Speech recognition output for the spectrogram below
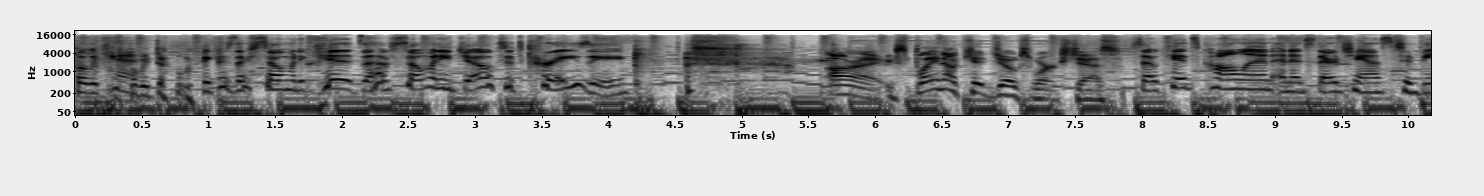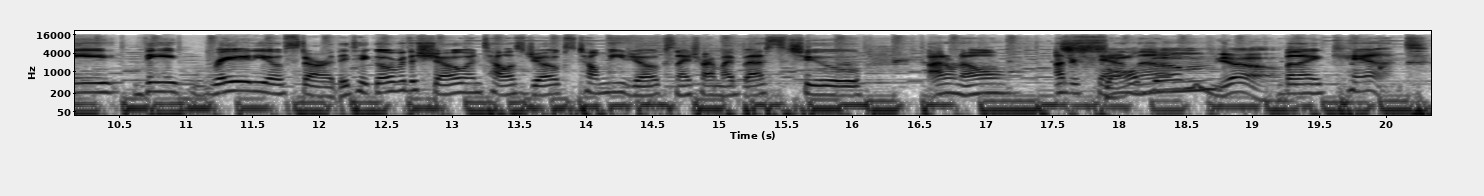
But we can't. But we don't. Because there's so many kids that have so many jokes. It's crazy. All right. Explain how Kid Jokes works, Jess. So kids call in and it's their chance to be the radio star. They take over the show and tell us jokes, tell me jokes, and I try my best to, I don't know, understand Solve them? Yeah. But I can't.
